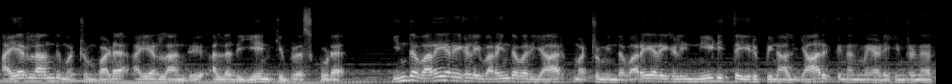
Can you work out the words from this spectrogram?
அயர்லாந்து மற்றும் வட அயர்லாந்து அல்லது ஏன் கிப்ரஸ் கூட. இந்த வரையறைகளை வரைந்தவர் யார் மற்றும் இந்த வரையறைகளின் நீடித்த இருப்பினால் யாருக்கு நன்மை அடைகின்றனர்?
